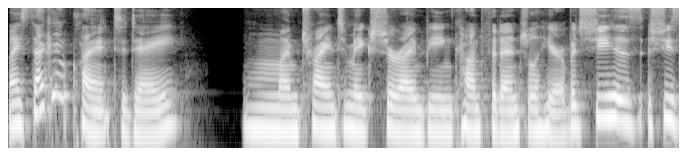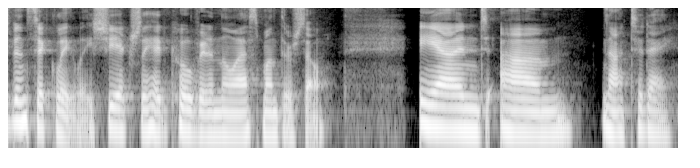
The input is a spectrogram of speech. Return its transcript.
My second client today, mm, I'm trying to make sure I'm being confidential here, but she has she's been sick lately. She actually had COVID in the last month or so. And um not today.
